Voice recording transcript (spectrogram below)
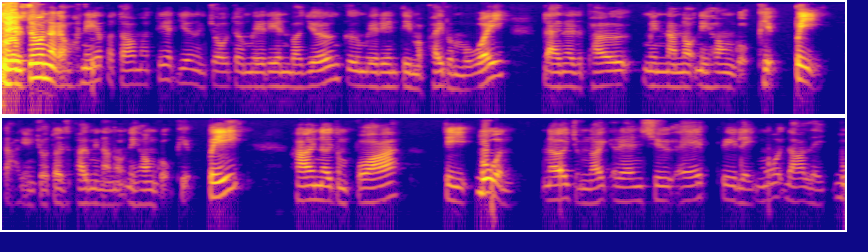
ជម្រាបសួរអ្នកនរគ្នាបន្តមកទៀតយើងនឹងចូលទៅមេរៀនរបស់យើង គឺមេរៀនទី26ដែលនៅសភៅ Minano Nihongo ភាគ2តោះយើងចូលទៅសភៅ Minano Nihongo ភាគ2ហើយនៅទំព័រទី4នៅចំណុច Renshu A ពីលេខ1ដល់លេខ4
